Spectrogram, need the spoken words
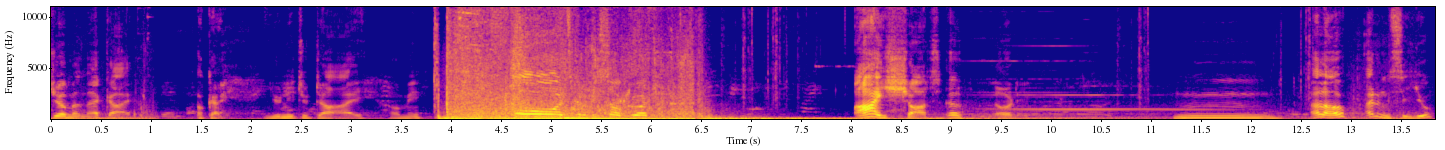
German, that guy. Okay, you need to die, homie. Oh, it's gonna be so good. I shot. Oh, lordy. Hmm. Hello. I didn't see you.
